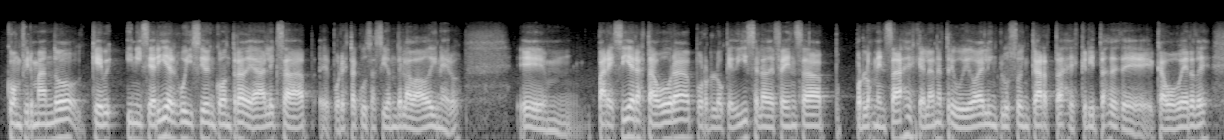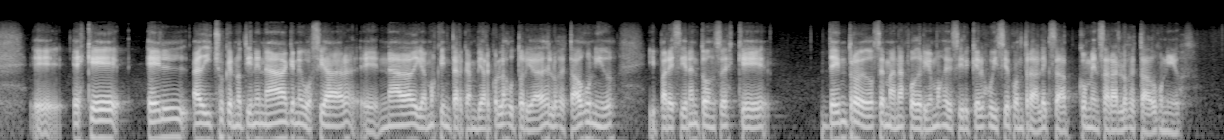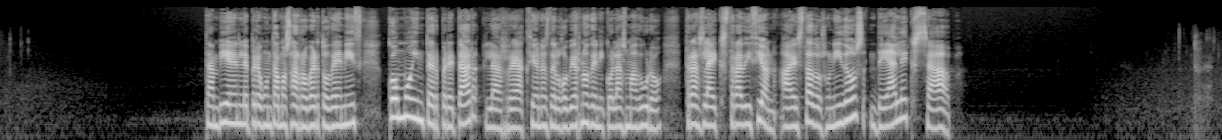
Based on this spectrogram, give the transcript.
confirmando que iniciaría el juicio en contra de Alex Saab por esta acusación de lavado de dinero. pareciera hasta ahora, por lo que dice la defensa, por los mensajes que le han atribuido a él, incluso en cartas escritas desde Cabo Verde, es que Él ha dicho que no tiene nada que negociar, eh, nada, digamos, que intercambiar con las autoridades de los Estados Unidos y pareciera entonces que dentro de dos semanas podríamos decir que el juicio contra Alex Saab comenzará en los Estados Unidos. También le preguntamos a Roberto Deniz cómo interpretar las reacciones del gobierno de Nicolás Maduro tras la extradición a Estados Unidos de Alex Saab.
